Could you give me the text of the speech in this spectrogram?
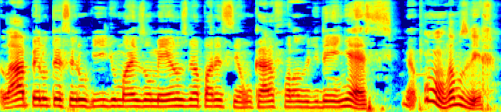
Lá pelo terceiro vídeo, mais ou menos, me apareceu um cara falando de DNS. Eu, hum, vamos ver.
